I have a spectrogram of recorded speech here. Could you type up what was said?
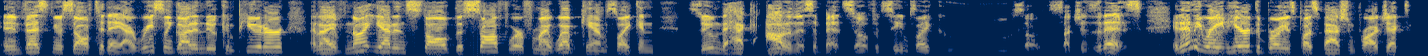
and invest in yourself today. I recently got a new computer, and I have not yet installed the software for my webcam so I can zoom the heck out of this a bit. So if it seems like, so such as it is. At any rate, here at the Brilliance Plus Passion Project,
